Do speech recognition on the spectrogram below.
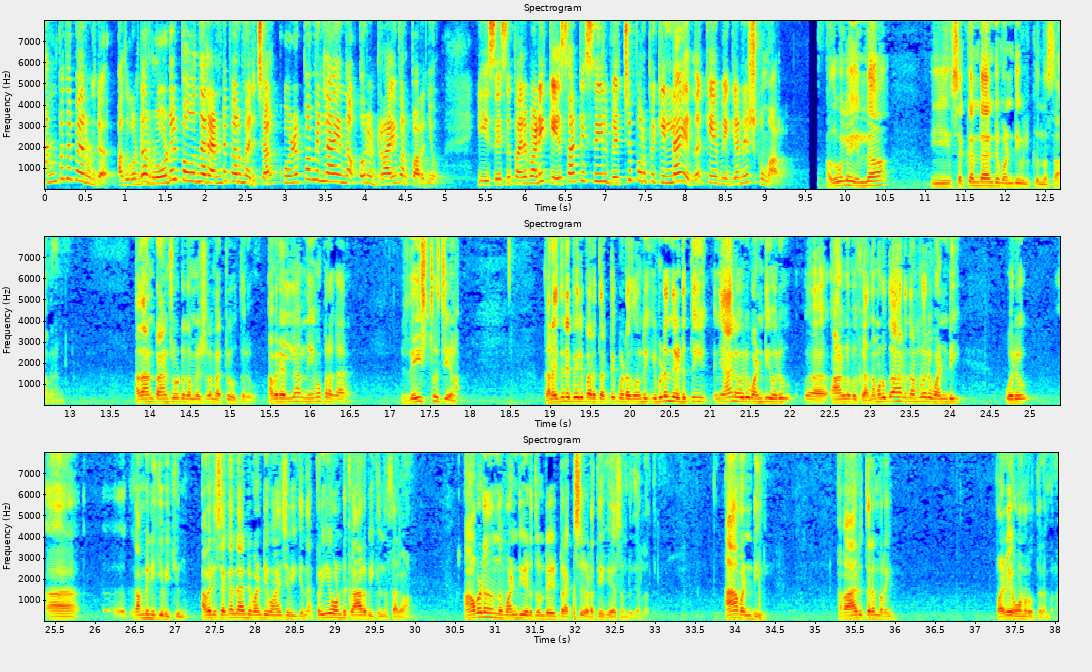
അൻപത് പേരുണ്ട്. അതുകൊണ്ട് റോഡിൽ പോകുന്ന രണ്ട് പേർ മരിച്ചാൽ കുഴപ്പമില്ല എന്ന് ഒരു ഡ്രൈവർ പറഞ്ഞു. ഈ സൈസ് പരിപാടി കെ എസ് ആർ ടി സിയിൽ വെച്ചു പൊറപ്പിക്കില്ല എന്ന് കെ വി ഗണേഷ് കുമാർ. അതുപോലെ എല്ലാ ഈ സെക്കൻഡ് ഹാൻഡ് വണ്ടി വിൽക്കുന്ന സ്ഥാപനങ്ങൾ. അതാണ് ട്രാൻസ്പോർട്ട് കമ്മീഷണർ മറ്റൊരു ഉത്തരവ്. അവരെല്ലാം നിയമപ്രകാരം രജിസ്റ്റർ ചെയ്യണം. കാരണം ഇതിന്റെ പേര് പല തട്ടിപ്പിടക്കുന്നുണ്ട് ഇവിടെ നിന്ന് എടുത്ത് ഞാൻ ഒരു വണ്ടി ഒരു ആളിന് വെക്കുക നമ്മൾ ഉദാഹരണം നമ്മളൊരു വണ്ടി ഒരു കമ്പനിക്ക് വിൽക്കുന്നു. അവർ സെക്കൻഡ് ഹാൻഡ് വണ്ടി വാങ്ങിച്ച് വിൽക്കുന്ന പ്രീ ഓൺഡ് കാർ വിൽക്കുന്ന സ്ഥലമാണ്. അവിടെ നിന്ന് വണ്ടി എടുത്തുകൊണ്ട് ഡ്രഗ്സ് കടത്തിയ കേസുണ്ട് കേരളത്തിൽ. ആ വണ്ടിയിൽ. അപ്പോൾ ആരുത്തരം പറയും? പഴയ ഓണർ ഉത്തരം പറ.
